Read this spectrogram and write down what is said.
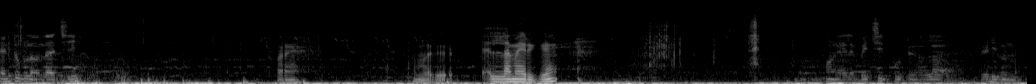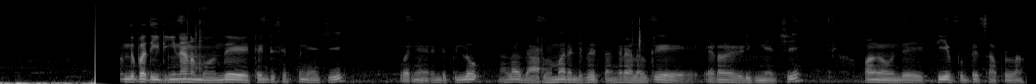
டென்ட்டுக்குள்ளே வந்தாச்சு. பாருங்க. நம்மளுக்கு எல்லாமே இருக்குது வாங்க இதில் பெட்ஷீட் போட்டு நல்லா ரெடி பண்ணோம் வந்து பார்த்துக்கிட்டிங்கன்னா நம்ம வந்து டென்ட்டு செட் பண்ணியாச்சு. பாருங்க ரெண்டு பில்லோ நல்லா தாராளமாக ரெண்டு பேர் தங்குற அளவுக்கு இடம் ரெடி பண்ணியாச்சு. வாங்க வந்து டீயை போட்டு சாப்பிட்லாம்.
